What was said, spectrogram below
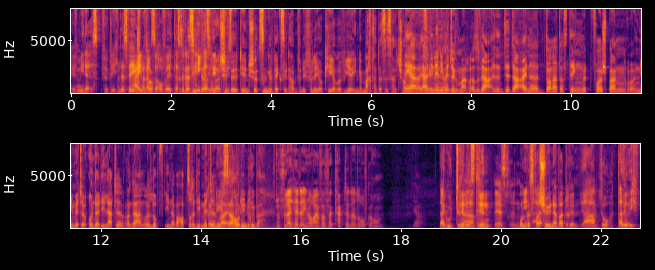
Elfmeter ist wirklich Und deswegen, das einfachste also- auf Welt. Das Also, dass sie, ja dass sie den, Schü- äh, den Schützen gewechselt haben, finde ich völlig okay, aber wie er ihn gemacht hat, das ist halt schon. Naja, er hat ihn in die Mitte gemacht. Also der, der, der eine donnert das Ding mit Vollspann in die Mitte unter die Latte und der andere lupft ihn, aber Hauptsache die Mitte. Der nächste weil, haut ihn drüber. Vielleicht hätte er ihn auch einfach verkackt, hätte er drauf gehauen. Na gut, drin ist drin. Er ist drin. Und es war schön, er war drin. Ja, so. Also drin. ich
